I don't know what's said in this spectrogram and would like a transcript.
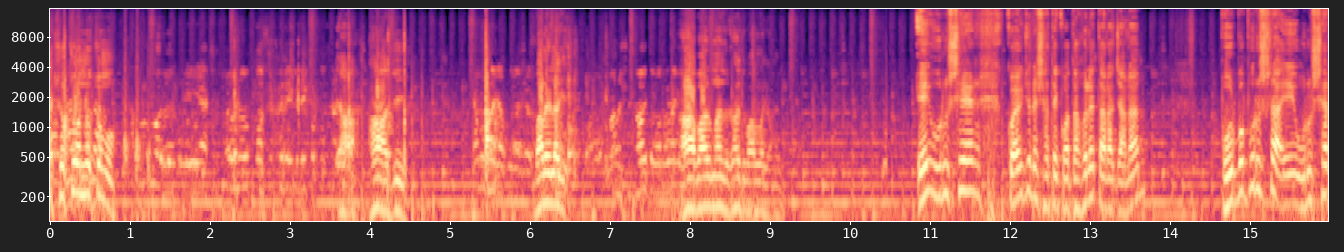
একশো চুয়ান্নতম। করতেছেন হ্যাঁ জি? ভালোই লাগে। হ্যাঁ ভালো মানুষ খাইতে ভালো লাগে এই উরুষের কয়েকজনের সাথে কথা হলে তারা জানান পূর্বপুরুষরা এই উরুষের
